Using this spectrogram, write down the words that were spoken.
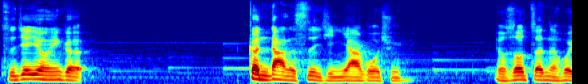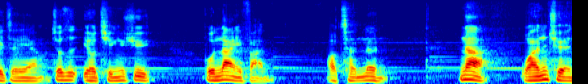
直接用一个。更大的事情压过去，有时候真的会这样，就是有情绪、不耐烦，哦，承认，那完全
